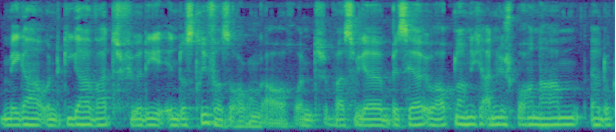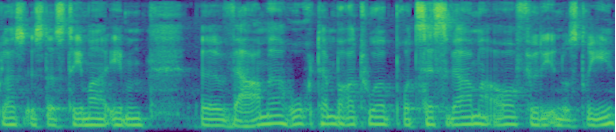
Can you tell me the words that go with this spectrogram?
Mega- und Gigawatt für die Industrieversorgung auch. Und was wir bisher überhaupt noch nicht angesprochen haben, Herr Douglas, ist das Thema eben äh, Wärme, Hochtemperatur, Prozesswärme auch für die Industrie.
